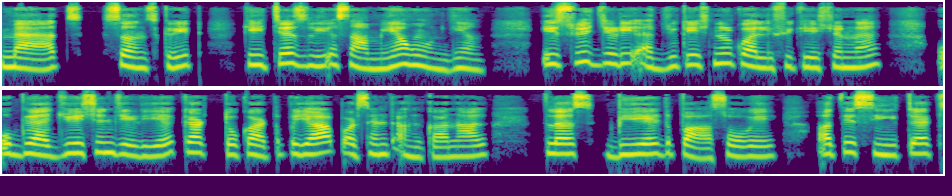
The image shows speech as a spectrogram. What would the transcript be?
maths, Sanskrit, teachers ਲਈ ਅਸਾਮੀਆਂ ਹੋਣਗੀਆਂ। ਇਸ ਵਿੱਚ ਜਿਹੜੀ ਐਜੂਕੇਸ਼ਨਲ ਕੁਆਲੀਫਿਕੇਸ਼ਨ ਹੈ, ਉਹ ਗ੍ਰੈਜੂਏਸ਼ਨ ਜਿਹੜੀ ਹੈ ਘੱਟ ਤੋਂ ਘੱਟ 50% ਅੰਕਾਂ ਨਾਲ ਪਲੱਸ ਬੀਐਡ ਪਾਸ ਹੋਵੇ ਅਤੇ ਸੀਟੈਟ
